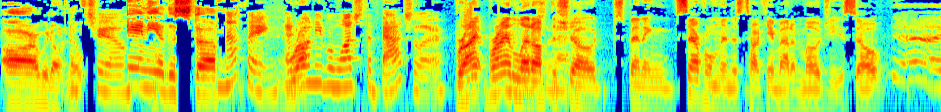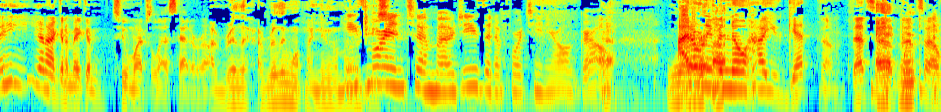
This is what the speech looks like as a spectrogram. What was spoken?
are. We don't know That's true. any of this stuff. Nothing. I Ru- don't even watch The Bachelor. Brian, Brian led off the that. show spending several minutes talking about emojis, so yeah, he, you're not going to make him too much less hetero. I really, I really want my new emojis. He's more into emojis than a 14 year old girl. Yeah. I don't even uh, know how you get them. That's how, Ed, that's how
